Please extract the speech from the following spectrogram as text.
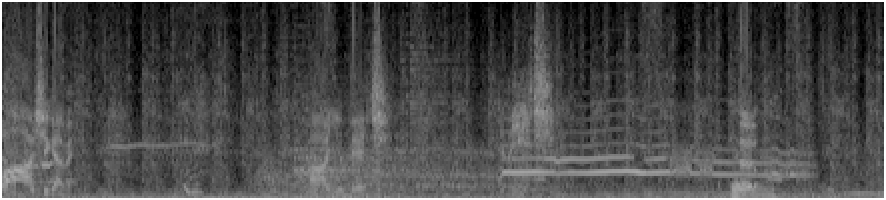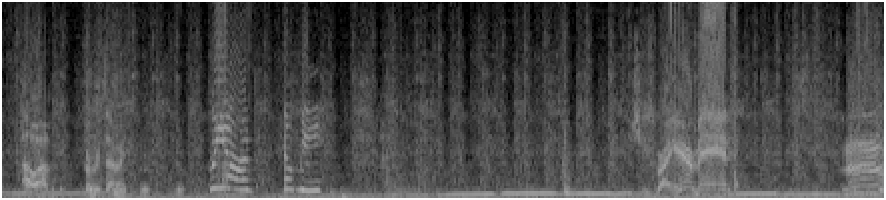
Ah, she got me. Ah, you bitch. You bitch. Hey, Oh, wow. Perfect timing. Leon, help me. She's right here, man. Mm.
